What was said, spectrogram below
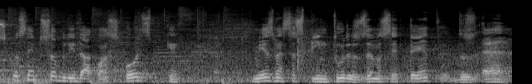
Acho que eu sempre soube lidar com as cores, porque mesmo essas pinturas dos anos 70, dos, é,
